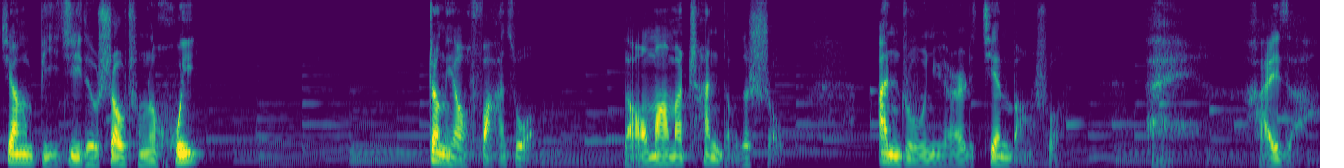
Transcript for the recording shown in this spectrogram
将笔记都烧成了灰。正要发作，老妈妈颤抖的手按住女儿的肩膀，说：“哎，孩子啊，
